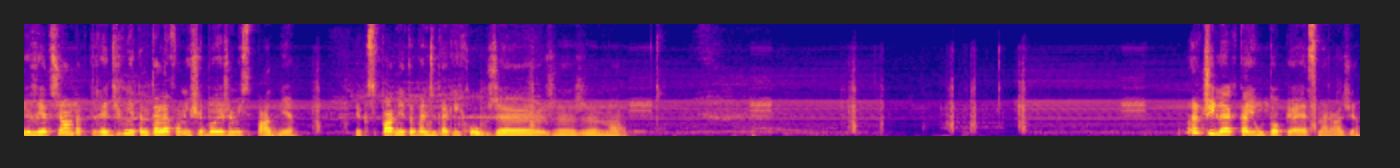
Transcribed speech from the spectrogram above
Jezu, ja trzymam tak trochę dziwnie ten telefon i się boję, że mi spadnie. Jak spadnie, to będzie taki huk, że, że, że. No, chillerka i utopia jest na razie.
